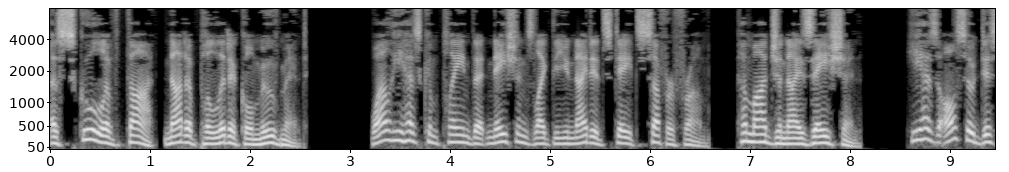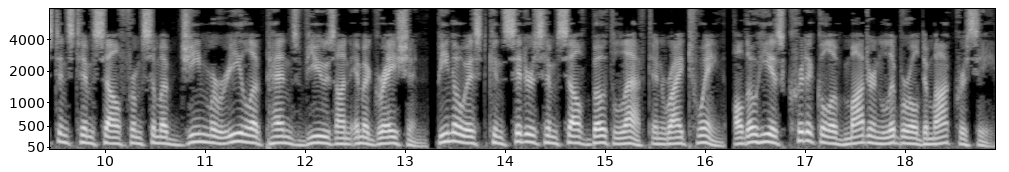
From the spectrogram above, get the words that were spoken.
a school of thought, not a political movement. While he has complained that nations like the United States suffer from homogenization, he has also distanced himself from some of Jean-Marie Le Pen's views on immigration. Benoist considers himself both left and right-wing, although he is critical of modern liberal democracy.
